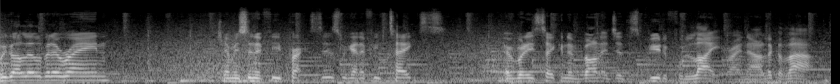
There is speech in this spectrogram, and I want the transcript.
We got a little bit of rain. Jeremy's in a few practices. We're getting a few takes. Everybody's taking advantage of this beautiful light right now. Look at that.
